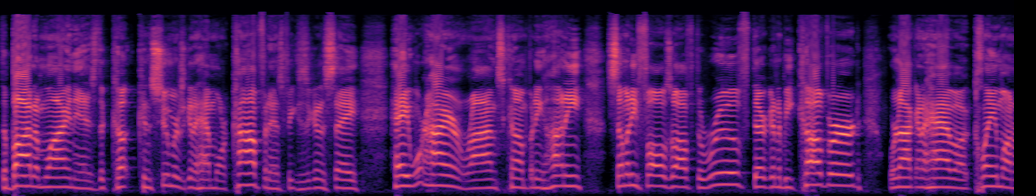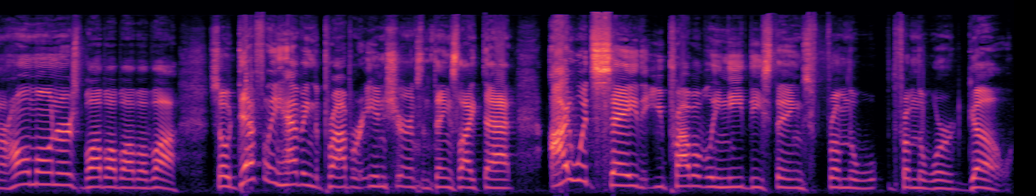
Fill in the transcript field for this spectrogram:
the bottom line is the co- consumer is going to have more confidence because they're going to say, "Hey, we're hiring Ron's company, honey. Somebody falls off the roof, they're going to be covered. We're not going to have a claim on our homeowners. Blah blah blah blah blah." So definitely having the proper insurance and things like that. I would say that you probably need these things from the from the word go.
